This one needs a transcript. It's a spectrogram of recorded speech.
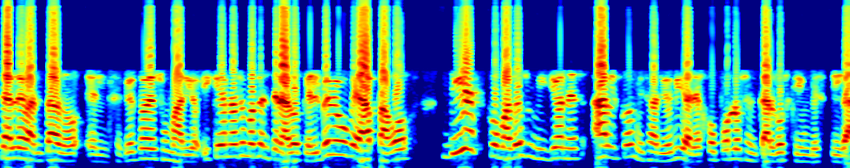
se ha levantado el secreto de sumario y que nos hemos enterado que el BBVA pagó 10,2 millones al comisario Villarejo por los encargos que investiga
